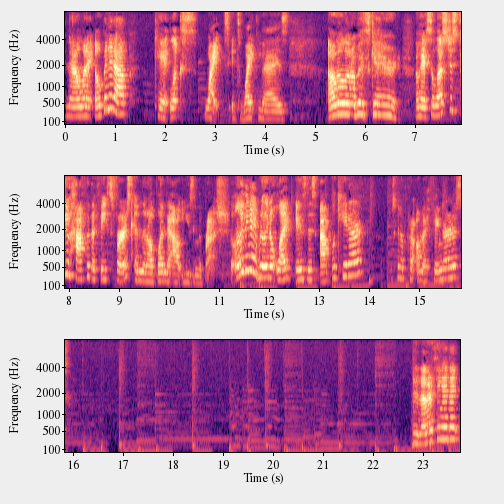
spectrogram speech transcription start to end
Now when I open it up, okay, it looks white. It's white, you guys. I'm a little bit scared. Okay, so let's just do half of the face first and then I'll blend it out using the brush. The only thing I really don't like is this applicator. I'm just gonna put it on my fingers. And another thing I,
